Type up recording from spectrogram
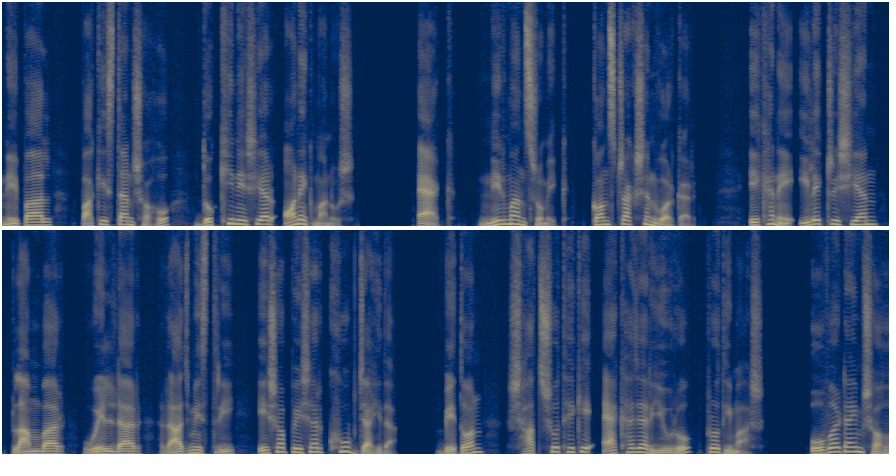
নেপাল, পাকিস্তান সহ দক্ষিণ এশিয়ার অনেক মানুষ। এক, নির্মাণ শ্রমিক কনস্ট্রাকশন ওয়ার্কার এখানে ইলেকট্রিশিয়ান প্লাম্বার ওয়েল্ডার রাজমিস্ত্রি এসব পেশার খুব চাহিদা। বেতন সাতশো থেকে এক হাজার ইউরো প্রতি মাস। ওভারটাইম সহ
